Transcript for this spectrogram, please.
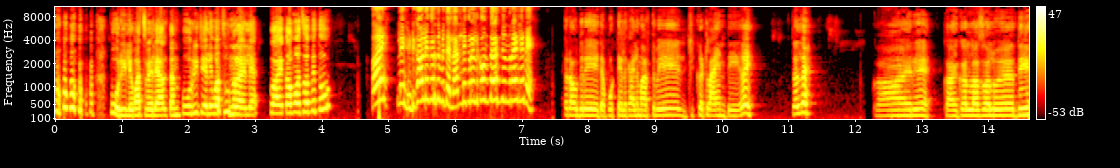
पोरीले वाचवायला आलता आणि पोरीचेले वाचून राहिल्या. काय कामाचा बे तू? राहू दे रे त्या पोट्ट्याला काय मारतो बे? चिकट लाईन ते. ऐ चल जाय काय रे? काय कल्ला चालू आहे ते?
